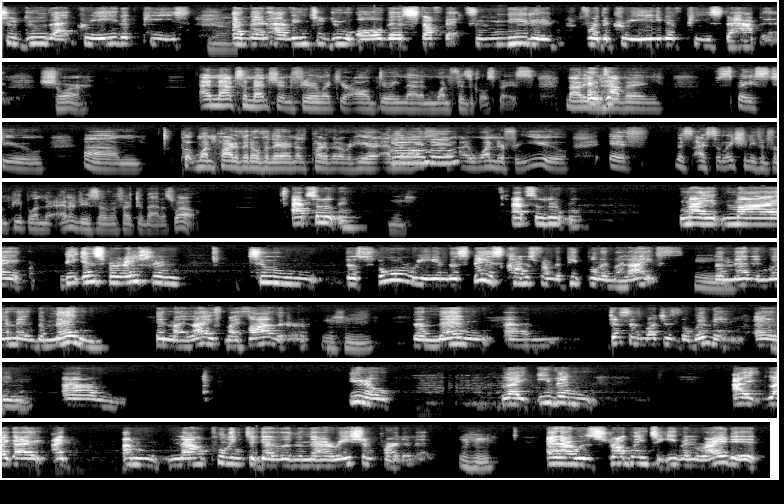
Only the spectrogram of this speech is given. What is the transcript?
to do that creative piece yeah. and then having to do all the stuff that's needed for the creative piece to happen. Sure. And not to mention feeling like you're all doing that in one physical space, not even exactly. having space to um, put one part of it over there, another part of it over here. And then mm-hmm. also, I wonder for you if this isolation, even from people and their energies, have affected that as well. Absolutely. Mm. Absolutely my my the inspiration to the story and the space comes from the people in my life mm. the men and women the men in my life my father mm-hmm. the men um, just as much as the women and mm-hmm. um, you know like even i like i i i'm now pulling together the narration part of it mm-hmm and I was struggling to even write it.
